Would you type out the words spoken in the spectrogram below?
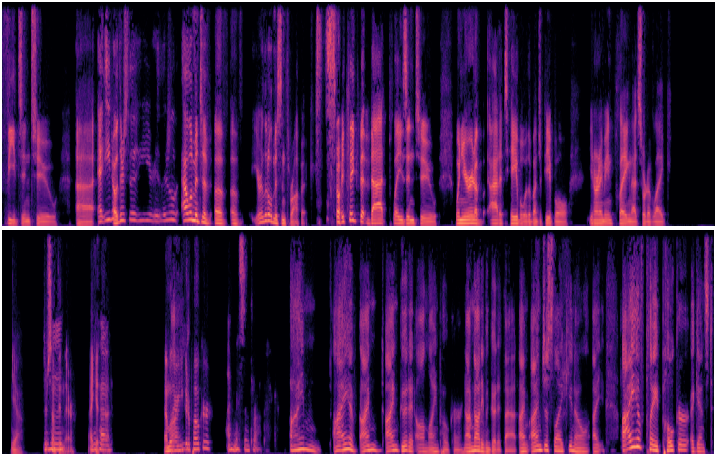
feeds into uh and, you know there's the there's an element of of of you're a little misanthropic. So i think that that plays into when you're in a at a table with a bunch of people you know what i mean? Playing that sort of like yeah there's mm-hmm. something there. I get okay. that. Emily are you good at poker? I'm misanthropic. I'm I have I'm I'm good at online poker. I'm not even good at that. I'm I'm just like, you know, I I have played poker against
